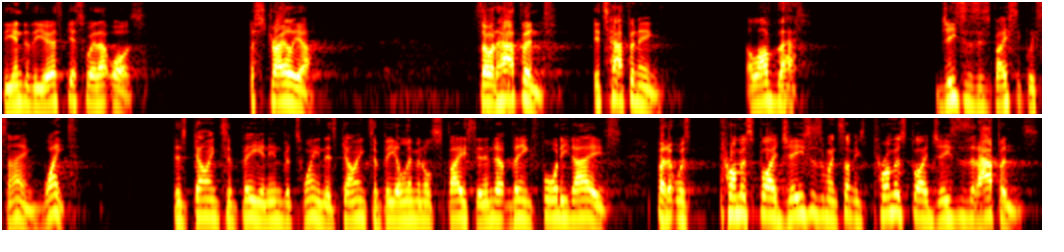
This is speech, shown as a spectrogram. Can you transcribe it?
the end of the earth, guess where that was? Australia. So it happened. It's happening. I love that. Jesus is basically saying, wait. There's going to be an in between. There's going to be a liminal space. It ended up being 40 days, but it was promised by Jesus, and when something's promised by Jesus, it happens.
